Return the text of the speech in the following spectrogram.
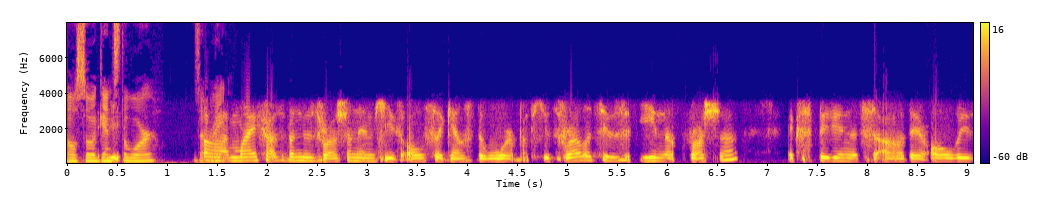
also against the war? Is that right? Uh, my husband is Russian and he's also against the war, but his relatives in Russia experience uh, they're always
